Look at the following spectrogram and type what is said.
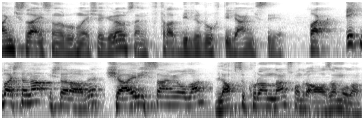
Hangisi daha insanın ruhuna işe görüyor musun? Hani fıtrat dili, ruh dili hangisi diye. Bak ilk başta ne yapmışlar abi? Şair İslami olan, lafzı Kur'an'dan sonra azam olan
